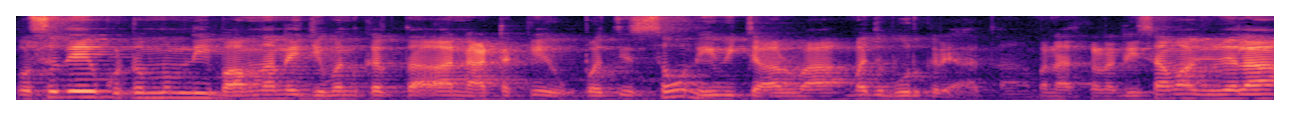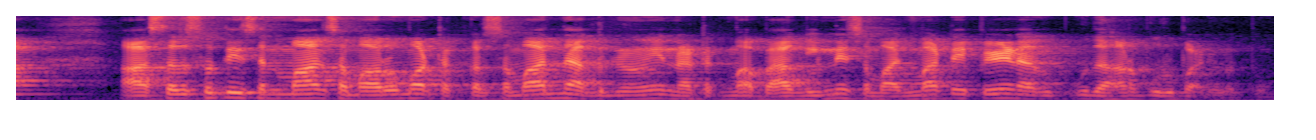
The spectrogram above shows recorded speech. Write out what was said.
વસુદેવ કુટુંબની ભાવનાને જીવંત કરતા આ નાટકે ઉપસ્થિત સૌને વિચારવા મજબૂર કર્યા હતા. બનાસકાંઠા દિશામાં યોજેલા આ સરસ્વતી સન્માન સમારોહમાં ઠક્કર સમાજના અગ્રણીઓએ નાટકમાં ભાગ લઈને સમાજ માટે પ્રેરણારૂપ ઉદાહરણ પૂરું પાડ્યું હતું.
